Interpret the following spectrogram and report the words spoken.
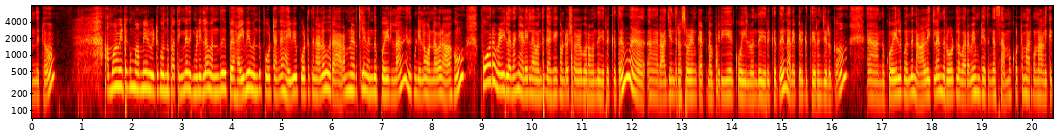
வந்துட்டோம். அம்மா வீட்டுக்கு மாமியார் வீட்டுக்கு வந்து பார்த்திங்கன்னா இதுக்கு முன்னாடிலாம் வந்து இப்போ ஹைவே வந்து போட்டாங்க. ஹைவே போட்டதுனால ஒரு அரை மணி நேரத்துலேயே வந்து போயிடலாம். இதுக்கு முன்னாடிலாம் ஒன் ஹவர் ஆகும். போகிற வழியில் தாங்க இடையில வந்து கங்கை கொண்ட சோழபுரம் வந்து இருக்குது. ராஜேந்திர சோழன் கட்டின பெரிய கோயில் வந்து இருக்குது. நிறைய பேருக்கு தெரிஞ்சிருக்கும். அந்த கோயிலுக்கு வந்து நாளைக்கெலாம் இந்த ரோட்டில் வரவே முடியாதுங்க. செம்ம கூட்டமாக இருக்கும். நாளைக்கு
